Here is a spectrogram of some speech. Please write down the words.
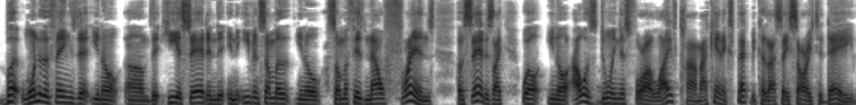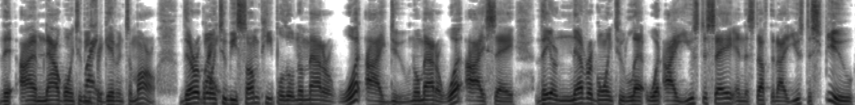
But one of the things that, you know, um, that he has said and, and even some of, you know, some of his now friends have said is like, well, you know, I was doing this for a lifetime. I can't expect because I say sorry today that I am now going to be Right. forgiven tomorrow. There are going Right. to be some people that no matter what I do, no matter what I say, they are never going to let what I used to say and the stuff that I used to spew,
